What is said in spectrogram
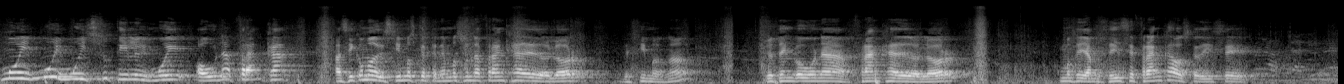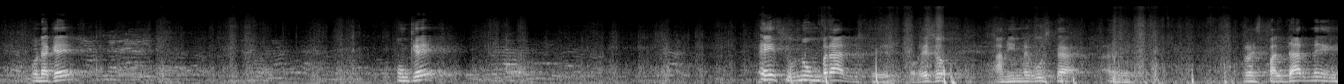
muy, muy, muy sutil y muy, o una franja, así como decimos que tenemos una franja de dolor, decimos, ¿no? Yo tengo una franja de dolor, ¿cómo se llama? ¿Se dice franja o se dice... ¿Una qué? ¿Un qué? Es un umbral, ustedes. Por eso a mí me gusta eh, respaldarme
